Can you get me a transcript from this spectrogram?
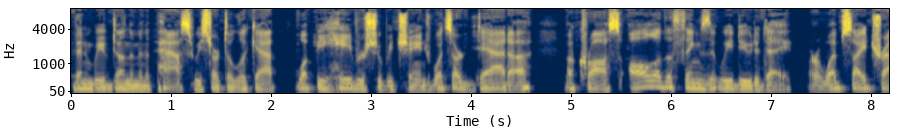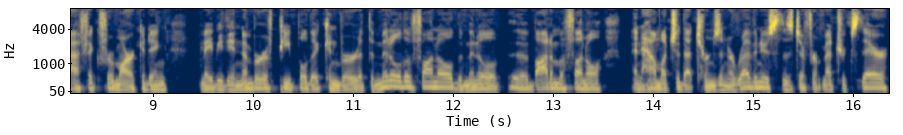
than we've done them in the past. We start to look at what behavior should we change? What's our data across all of the things that we do today? Our website traffic for marketing, maybe the number of people that convert at the middle of the funnel, the middle, the bottom of funnel, and how much of that turns into revenue. So there's different metrics there.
